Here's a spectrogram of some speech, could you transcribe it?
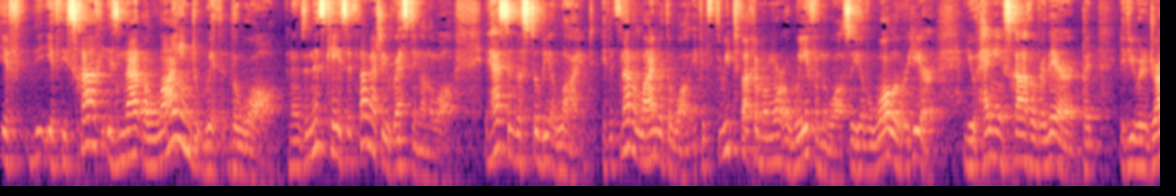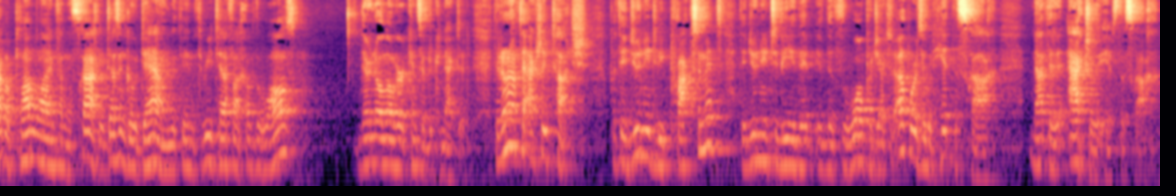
if the if the schach is not aligned with the wall, and in this case, it's not actually resting on the wall. It has to still be aligned. If it's not aligned with the wall, if it's three tefachim or more away from the wall, so you have a wall over here and you have hanging schach over there, but if you were to drop a plumb line from the schach, it doesn't go down within three tefach of the walls. They're no longer considered connected. They don't have to actually touch but they do need to be proximate. They do need to be that if the wall projected upwards, it would hit the schach, not that it actually hits the schach.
